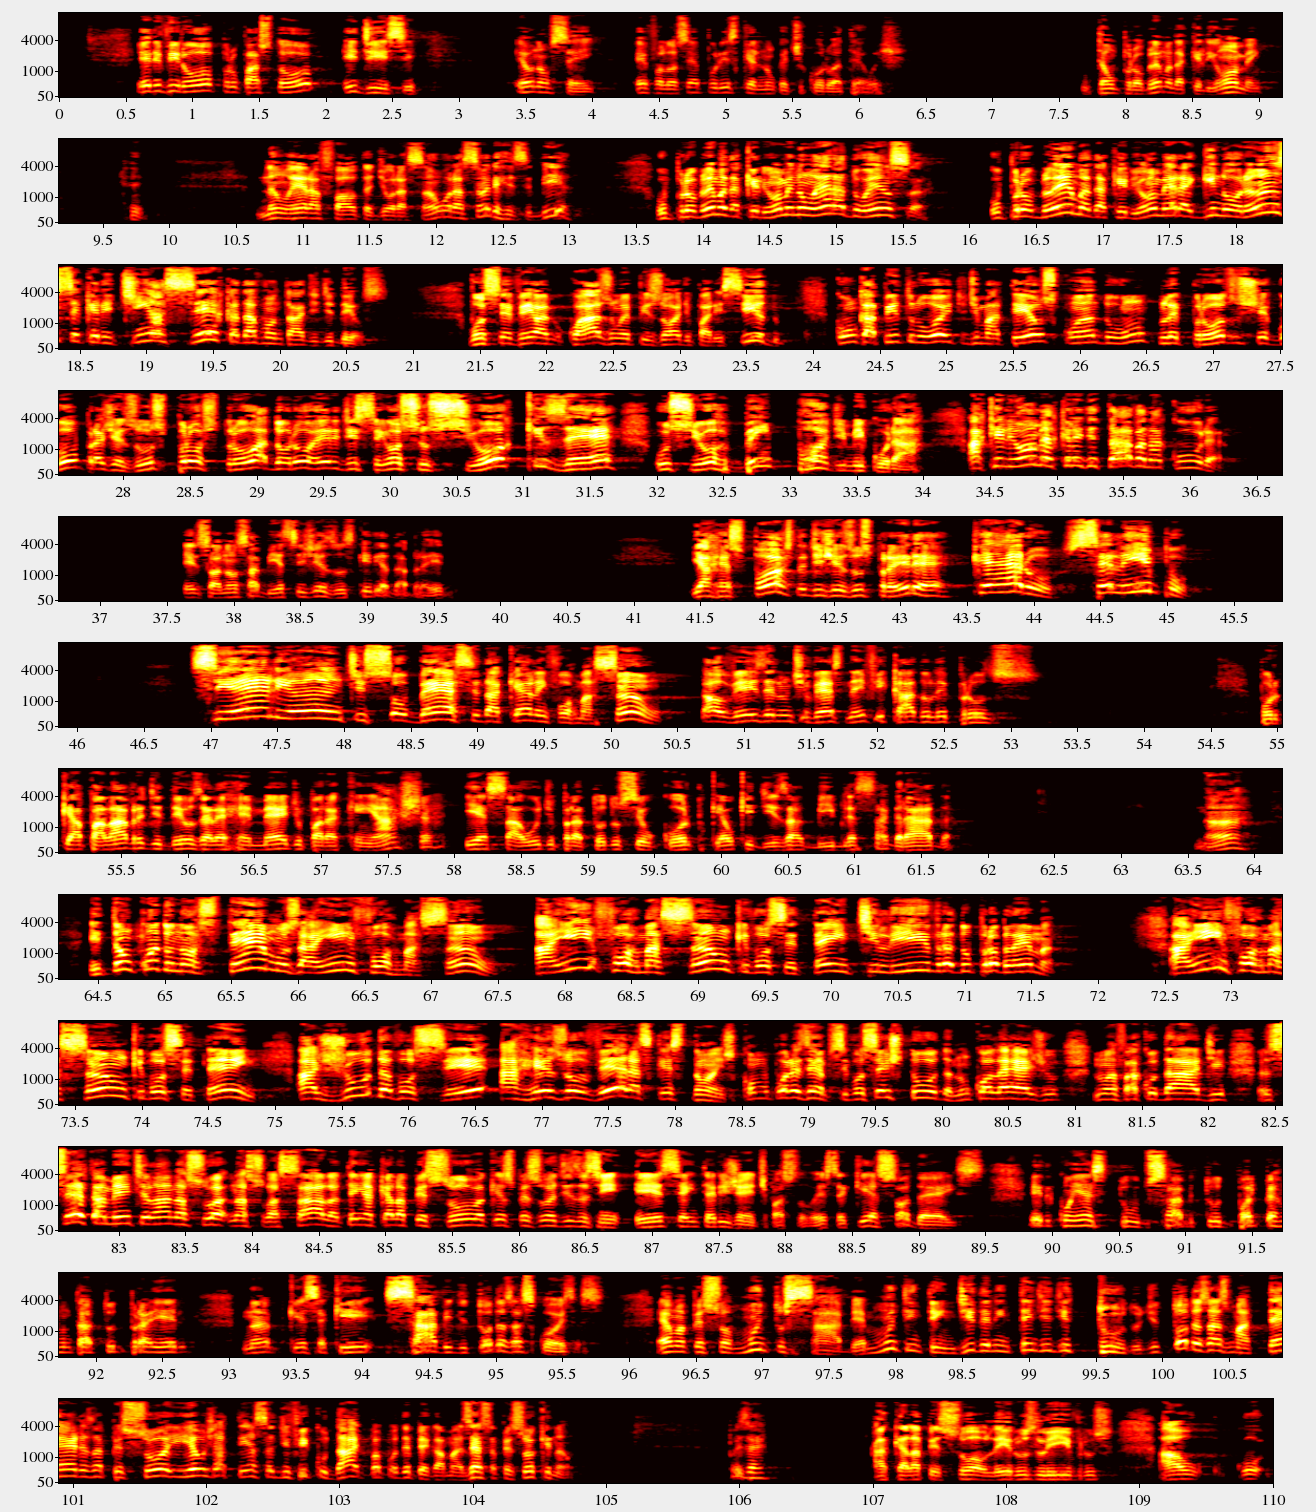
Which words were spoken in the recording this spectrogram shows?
Ele virou para o pastor e disse: Eu não sei. Ele falou assim: É por isso que ele nunca te curou até hoje. Então o problema daquele homem não era a falta de oração, a oração ele recebia. O problema daquele homem não era a doença. O problema daquele homem era a ignorância que ele tinha acerca da vontade de Deus. Você vê quase um episódio parecido com o capítulo 8 de Mateus, quando um leproso chegou para Jesus, prostrou, adorou ele e disse: Senhor, se o senhor quiser, o senhor bem pode me curar. Aquele homem acreditava na cura. Ele só não sabia se Jesus queria dar para ele. E a resposta de Jesus para ele é: Quero ser limpo. Se ele antes soubesse daquela informação, talvez ele não tivesse nem ficado leproso. Porque a palavra de Deus ela é remédio para quem acha e é saúde para todo o seu corpo, que é o que diz a Bíblia Sagrada. Não? Né? Então, quando nós temos a informação, a informação que você tem te livra do problema. A informação que você tem ajuda você a resolver as questões. Como, por exemplo, se você estuda num colégio, numa faculdade, certamente lá na sua, na sua sala tem aquela pessoa que as pessoas dizem assim: esse é inteligente, pastor, esse aqui é só 10. Ele conhece tudo, sabe tudo, pode perguntar tudo para ele, né? porque esse aqui sabe de todas as coisas. É uma pessoa muito sábia, é muito entendida, ele entende de tudo, de todas as matérias, a pessoa, e eu já tenho essa dificuldade para poder pegar, mas essa pessoa que não. Pois é. Aquela pessoa, ao ler os livros, ao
